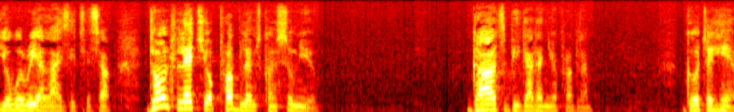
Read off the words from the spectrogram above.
You will realize it yourself. Don't let your problems consume you. God's bigger than your problem. Go to Him.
